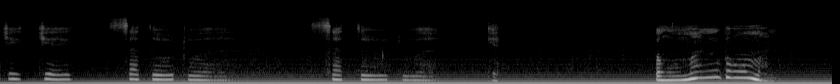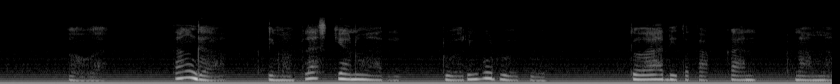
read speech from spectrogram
Cek cek satu dua satu dua tiga. Pengumuman pengumuman bahwa tanggal 15 Januari 2022 telah ditetapkan nama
